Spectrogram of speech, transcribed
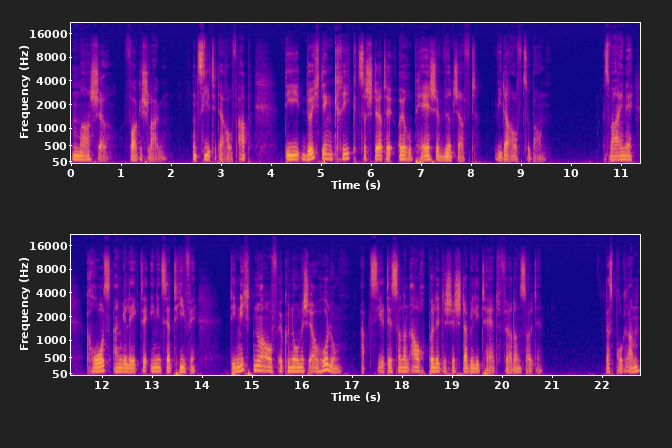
Marshall vorgeschlagen und zielte darauf ab, die durch den Krieg zerstörte europäische Wirtschaft wieder aufzubauen. Es war eine groß angelegte Initiative, die nicht nur auf ökonomische Erholung abzielte, sondern auch politische Stabilität fördern sollte. Das Programm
